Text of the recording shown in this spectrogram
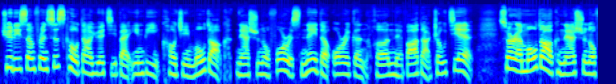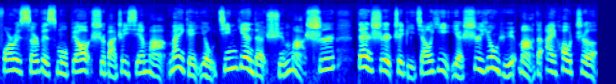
距离 San Francisco 大约几百英里，靠近 Modoc National Forest 内的 Oregon 和 Nevada 州界。虽然 Modoc National Forest Service 目标是把这些马卖给有经验的驯马师，但是这笔交易也适用于马的爱好者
